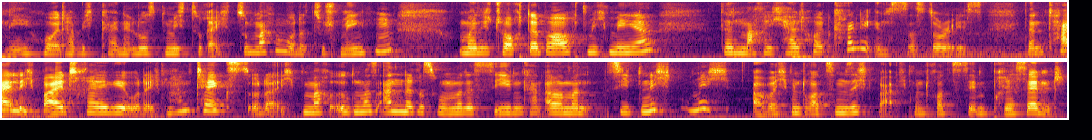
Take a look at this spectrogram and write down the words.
nee, heute habe ich keine Lust, mich zurechtzumachen oder zu schminken und meine Tochter braucht mich mehr dann mache ich halt heute keine Insta-Stories. Dann teile ich Beiträge oder ich mache einen Text oder ich mache irgendwas anderes, wo man das sehen kann. Aber man sieht nicht mich, aber ich bin trotzdem sichtbar, ich bin trotzdem präsent.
